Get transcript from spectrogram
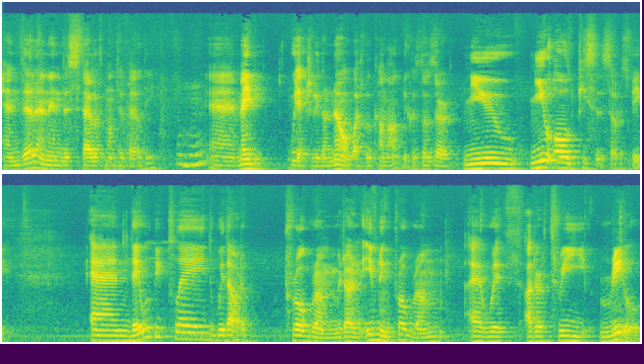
Handel and in the style of Monteverdi. Mm-hmm. And maybe we actually don't know what will come out because those are new, new old pieces, so to speak. And they will be played without a program, without an evening program, uh, with other three real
